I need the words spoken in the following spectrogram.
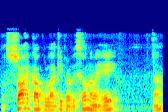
Vou só recalcular aqui para ver se eu não errei, tá?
